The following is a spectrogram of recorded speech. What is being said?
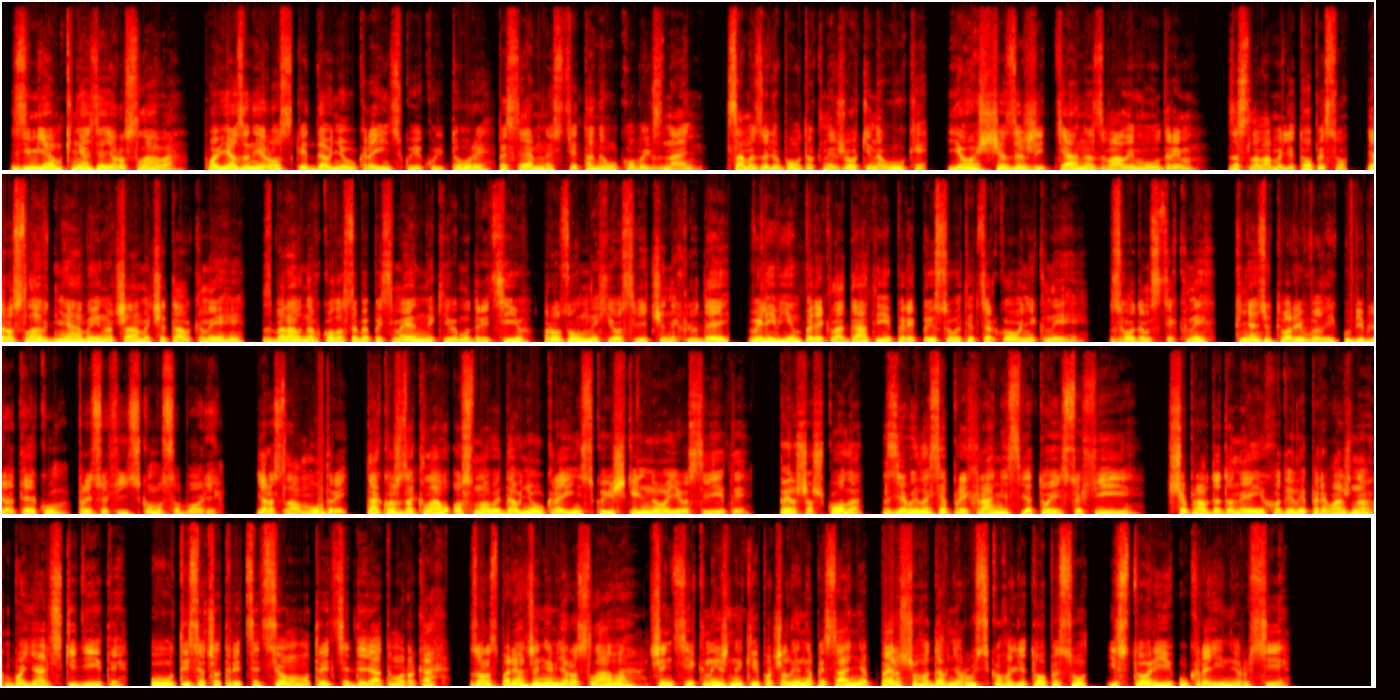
З ім'ям князя Ярослава пов'язаний розквіт давньоукраїнської культури, писемності та наукових знань. Саме за любов до книжок і науки його ще за життя назвали мудрим. За словами літопису, Ярослав днями і ночами читав книги, збирав навколо себе письменників і мудреців, розумних і освічених людей, велів їм перекладати і переписувати церковні книги. Згодом з цих книг князь утворив велику бібліотеку при Софійському соборі. Ярослав Мудрий також заклав основи давньоукраїнської шкільної освіти. Перша школа з'явилася при храмі Святої Софії. Щоправда, до неї ходили переважно боярські діти. У 1037-39 роках за розпорядженням Ярослава ченці книжники почали написання першого давньоруського літопису історії України Русі.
